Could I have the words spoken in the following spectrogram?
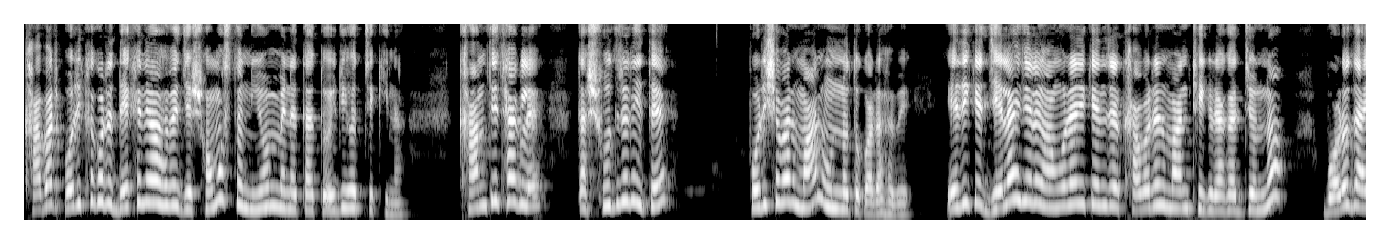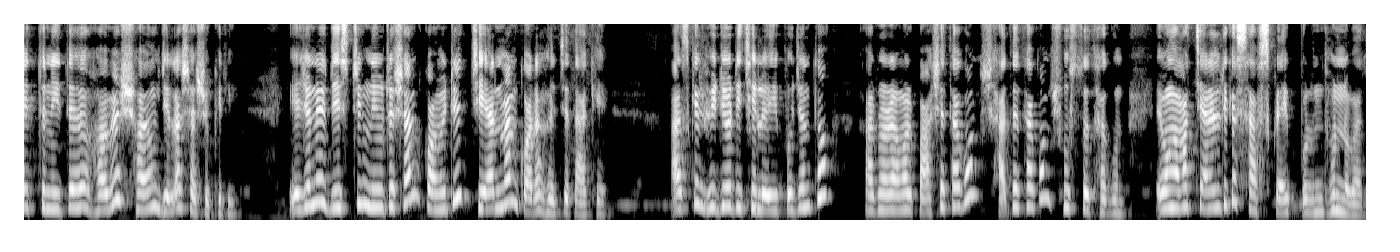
খাবার পরীক্ষা করে দেখে নেওয়া হবে যে সমস্ত নিয়ম মেনে তা তৈরি হচ্ছে কি না খামতি থাকলে তা শুধরে নিতে পরিষেবার মান উন্নত করা হবে। এদিকে জেলায় জেলায় অঙ্গনারী কেন্দ্রের খাবারের মান ঠিক রাখার জন্য বড় দায়িত্ব নিতে হবে স্বয়ং জেলা শাসকেরই। এজন্য ডিস্ট্রিক্ট নিউট্রিশন কমিটির চেয়ারম্যান করা হয়েছে তাকে। আজকের ভিডিওটি ছিল এই পর্যন্ত। আপনারা আমার পাশে থাকুন, সাথে থাকুন, সুস্থ থাকুন এবং আমার চ্যানেলটিকে সাবস্ক্রাইব করুন। ধন্যবাদ।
